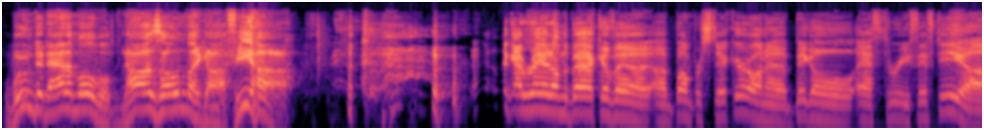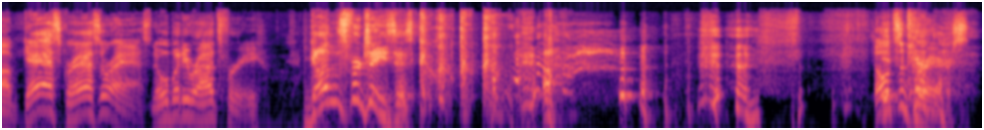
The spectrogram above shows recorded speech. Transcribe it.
wounded animal will gnaw his own leg off. Yeehaw! Like I read on the back of a, a bumper sticker on a big old F three fifty. Uh, gas, grass, or ass. Nobody rides free. Guns for Jesus! Thoughts It's and prayers.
